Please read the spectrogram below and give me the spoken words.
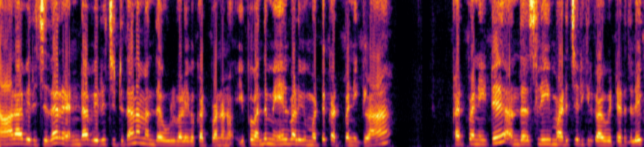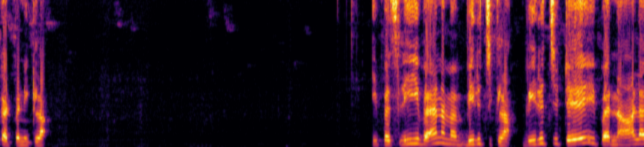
நாலாக விரித்து தான் ரெண்டாக விரிச்சிட்டு தான் நம்ம அந்த உள்வளைவை கட் பண்ணணும். இப்போ வந்து மேல் வளைவு மட்டும் கட் பண்ணிக்கலாம். கட் பண்ணிவிட்டு அந்த ஸ்லீவ் மடிச்சடிக்கிறதுக்காக விட்ட இடத்துலையே கட் பண்ணிக்கலாம். இப்போ ஸ்லீவை நம்ம விரிச்சுக்கலாம். விரிச்சிட்டு இப்போ நாலா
